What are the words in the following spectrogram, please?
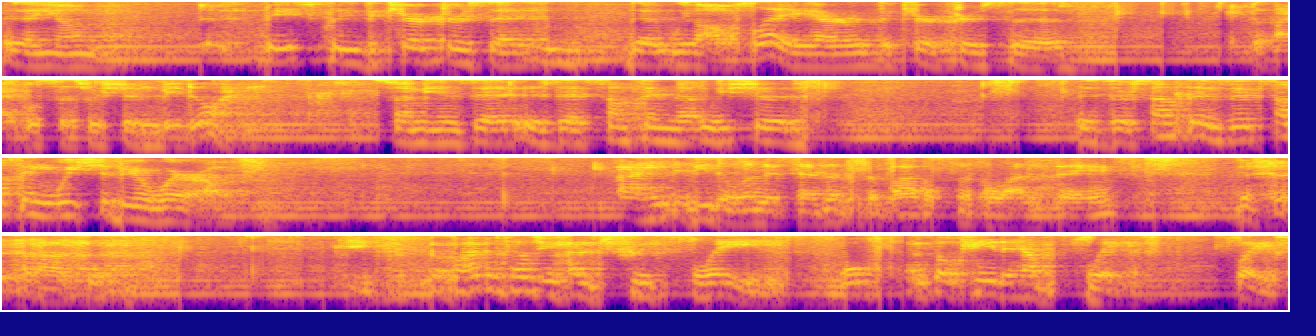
uh, you know, basically the characters that that we all play are the characters the the Bible says we shouldn't be doing. So I mean, is that is that something that we should? Is there something? Is it something we should be aware of? I hate to be the one that says it, but the Bible says a lot of things. Uh, the Bible tells you how to treat slaves. Well, it's okay to have a slave. Slave.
